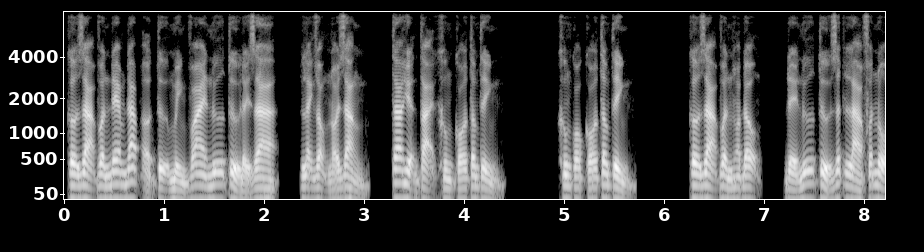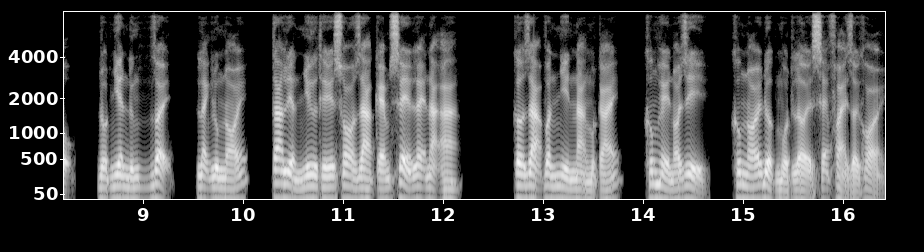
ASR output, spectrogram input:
Cờ dạ vần đem đáp ở tự mình vai nữ tử đẩy ra, lạnh giọng nói rằng, ta hiện tại không có tâm tình. Không có có tâm tình. Cờ dạ vần hoạt động, để nữ tử rất là phẫn nộ, đột nhiên đứng dậy, lạnh lùng nói ta liền như thế so ra kém sệ lệ nạ à. Cờ dạ vân nhìn nàng một cái, không hề nói gì, không nói được một lời sẽ phải rời khỏi.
